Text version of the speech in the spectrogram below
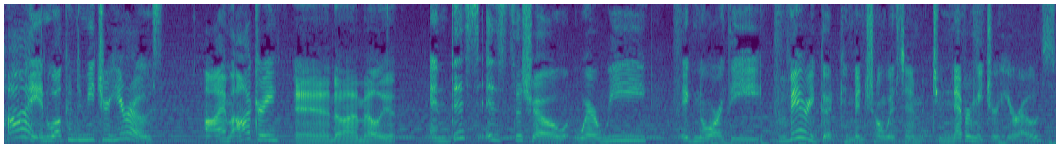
Hi, and welcome to Meet Your Heroes. I'm Audrey, and I'm Elliot. and this is the show where we ignore the very good conventional wisdom to never meet your heroes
